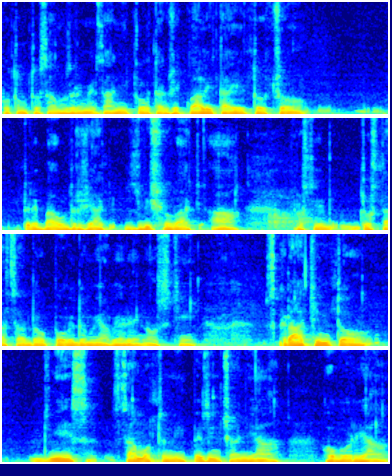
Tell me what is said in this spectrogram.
potom to samozrejme zaniklo. Takže kvalita je to, čo treba udržať, zvyšovať a proste dostať sa do povedomia verejnosti. Skrátim to, dnes samotní pezinčania hovoria,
